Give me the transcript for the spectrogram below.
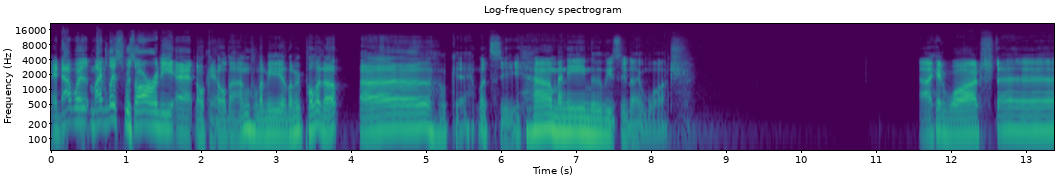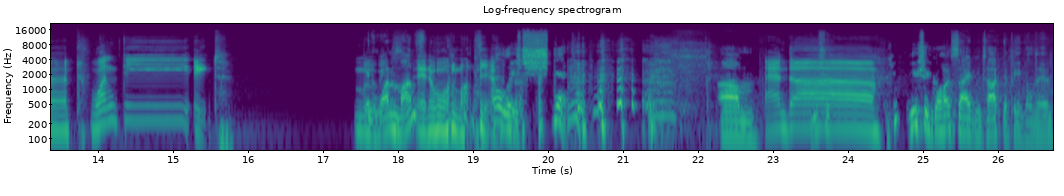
and that was my list was already at okay hold on. Let me let me pull it up. Uh okay let's see. How many movies did i watch I had watched uh 28 In one month? In one month, yeah. Holy shit! Um, and uh you should go outside and talk to people, dude.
